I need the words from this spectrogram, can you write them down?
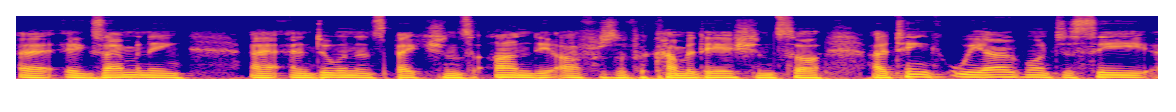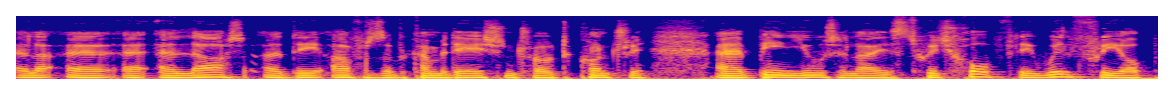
uh, examining uh, and doing inspections on the offers of accommodation. So I think we are going to see a, a, a lot of the offers of accommodation throughout the country uh, being utilised, which hopefully will free up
